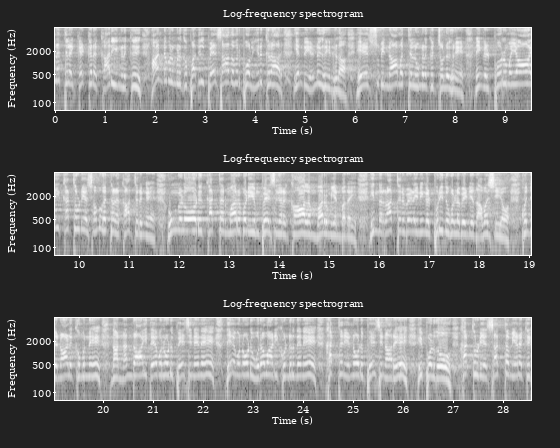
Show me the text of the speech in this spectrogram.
கத்தளத்தில் கேட்கிற காரியங்களுக்கு ஆண்டவர் உங்களுக்கு பதில் பேசாதவர் போல் இருக்கிறார் என்று எண்ணுகிறீர்களா? இயேசுவின் நாமத்தில் உங்களுக்கு சொல்லுகிறேன் நீங்கள் பொறுமையாய் கத்தருடைய சமூகத்தில் காத்திருங்க. உங்களோடு கத்தர் மறுபடியும் பேசுகிற காலம் வரும் என்பதை இந்த ராத்திரி வேளை நீங்கள் புரிந்து கொள்ள வேண்டியது அவசியம். கொஞ்ச நாளுக்கு முன்னே நான் நன்றாய் தேவனோடு பேசினேனே தேவனோடு உறவாடி கொண்டிருந்தேனே கத்தர் என்னோடு பேசினாரே இப்பொழுதோ கர்த்தருடைய சத்தம் எனக்கு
